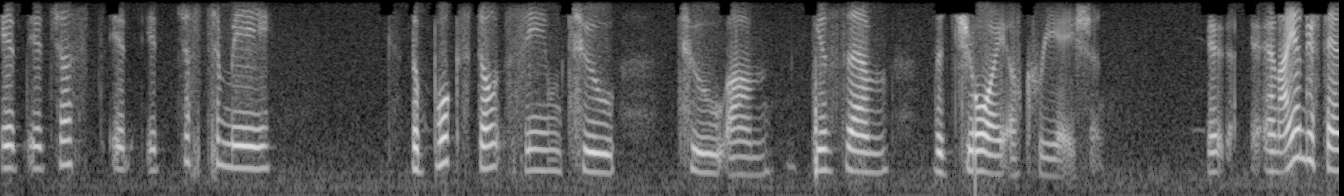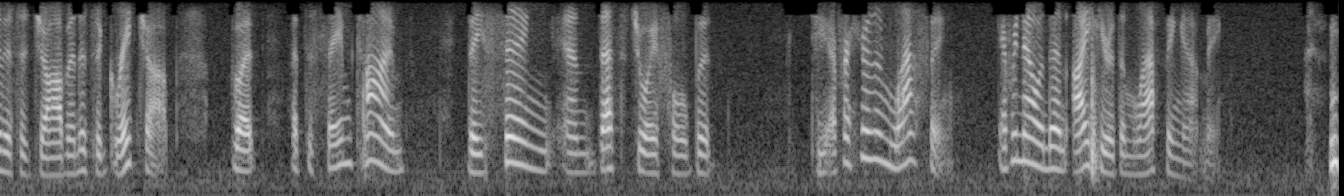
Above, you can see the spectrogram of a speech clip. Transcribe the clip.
it it just it it just to me the books don't seem to to um, give them the joy of creation. It, and I understand it's a job and it's a great job, but at the same time, they sing and that's joyful. But do you ever hear them laughing? Every now and then, I hear them laughing at me.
